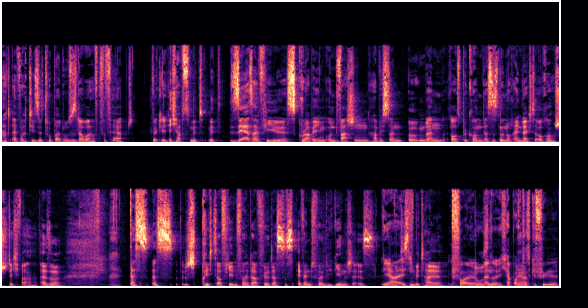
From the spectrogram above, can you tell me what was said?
hat einfach diese Tupperdose dauerhaft verfärbt. Wirklich? Ich habe es mit, mit sehr, sehr viel Scrubbing und Waschen habe ich dann irgendwann rausbekommen, dass es nur noch ein leichter Orangestich war. Also das, das spricht auf jeden Fall dafür, dass es eventuell hygienischer ist. Ja, mit diesen ich- Metalldosen. Voll. Also ich habe auch ja. das Gefühl,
